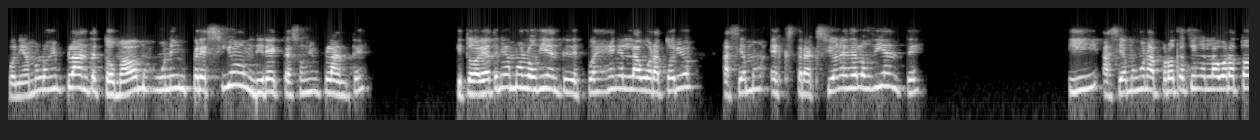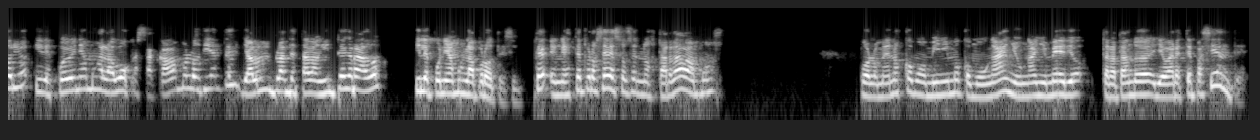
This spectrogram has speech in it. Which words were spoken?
poníamos los implantes, tomábamos una impresión directa de esos implantes y todavía teníamos los dientes y después en el laboratorio hacíamos extracciones de los dientes y hacíamos una prótesis en el laboratorio y después veníamos a la boca, sacábamos los dientes, ya los implantes estaban integrados y le poníamos la prótesis. En este proceso nos tardábamos por lo menos como mínimo como un año, un año y medio tratando de llevar a este paciente.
